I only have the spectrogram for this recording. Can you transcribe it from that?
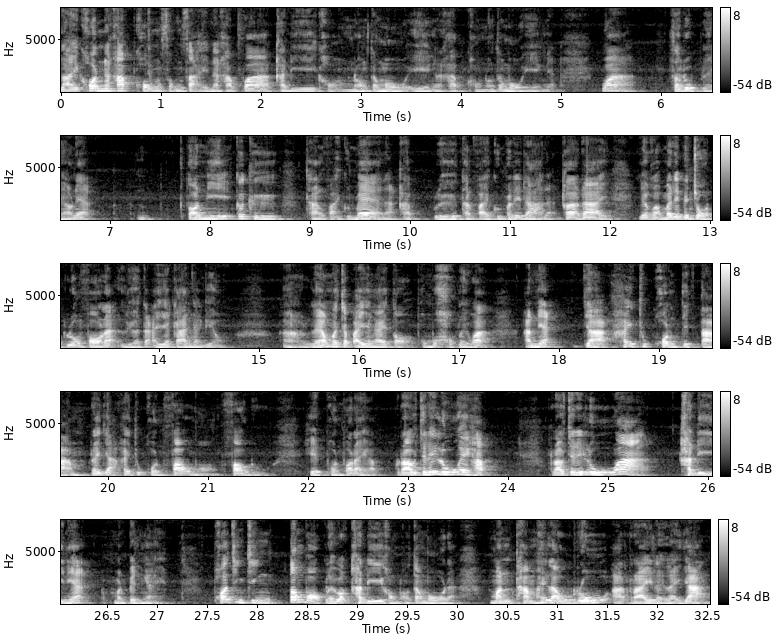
หลายคนนะครับคงสงสัยนะครับว่าคดีของน้องตังโมเองนะครับ ของน้องตังโมเองเนี่ยว่าสรุปแล้วเนี่ยตอนนี้ก็คือทางฝ่ายคุณแม่นะครับหรือทางฝ่ายคุณพนิดาเนี่ยก็ได้เรียกว่าไม่ได้เป็นโจทย์ร่วมฟ้องแล้วเหลือแต่อายการอย่างเดียวอ่าแล้วมันจะไปยังไงต่อ ผมบอกเลยว่า อันเนี้ยอยากให้ทุกคนติดตาม และอยากให้ทุกคนเฝ้ามองเฝ้าดูเหตุผลเพราะอะไรครับ เราจะได้รู้ไงครับ เราจะได้รู้ว่าคดีเนี้ยมันเป็นไง ราะจริง ๆ ต้องบอกเลยว่าคดีของน้องตังโมน่ะมันทำให้เรารู้อะไรหลาย ๆ อย่าง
